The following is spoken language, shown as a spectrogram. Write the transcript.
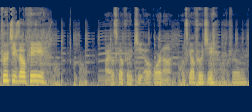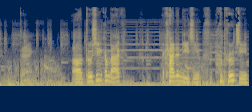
Poochie's OP. Alright, let's go, Poochie. Oh, or not. Let's go, Poochie. Dang. Uh, Poochie, come back. I kinda need you. Poochie.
